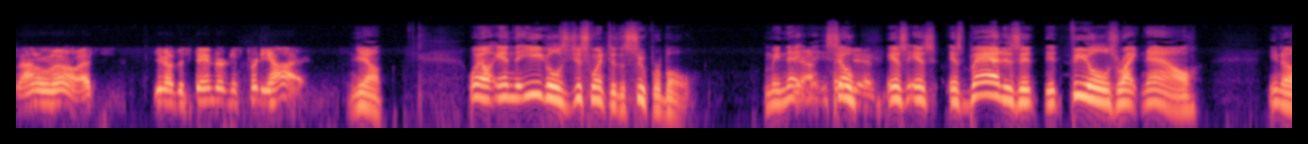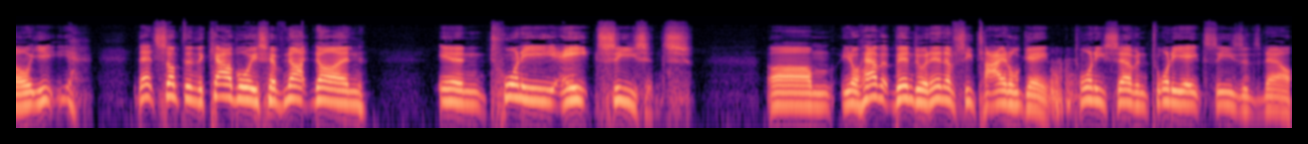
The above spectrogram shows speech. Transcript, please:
I don't know. That's you know the standard is pretty high. Yeah. Well, and the Eagles just went to the Super Bowl. I mean, yeah, so as as as bad as it it feels right now, you know, you, that's something the Cowboys have not done in 28 seasons. Um, you know, haven't been to an NFC title game 27, 28 seasons now.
